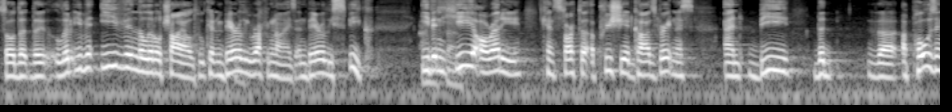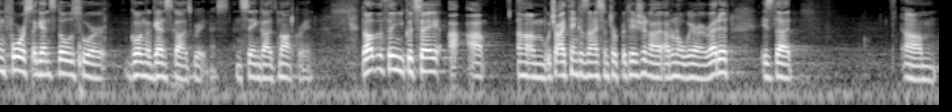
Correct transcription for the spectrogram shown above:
So the, the even, even the little child who can barely recognize and barely speak, even he already can start to appreciate God's greatness and be the, the opposing force against those who are going against God's greatness and saying God's not great. The other thing you could say, uh, uh, um, which I think is a nice interpretation, I, I don't know where I read it, is that um,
